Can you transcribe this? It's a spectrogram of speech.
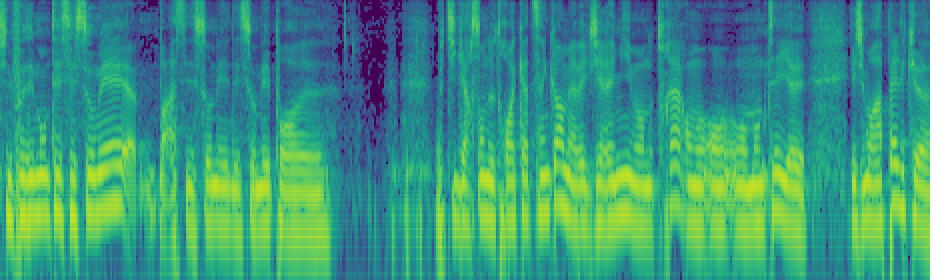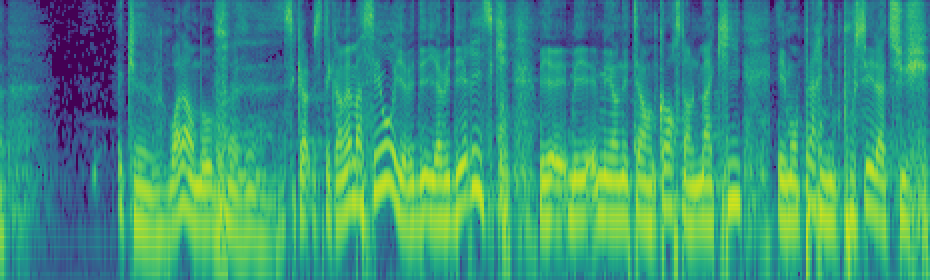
Tu nous faisais monter ces sommets. Bah, c'est des sommets, des sommets pour euh, petits garçons de 3, 4, 5 ans, mais avec Jérémy, mon autre frère, on, montait. et je me rappelle que que voilà, c'était quand même assez haut, il y avait des, il y avait des risques. Mais, mais, mais, on était en Corse, dans le maquis, et mon père, il nous poussait là-dessus.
